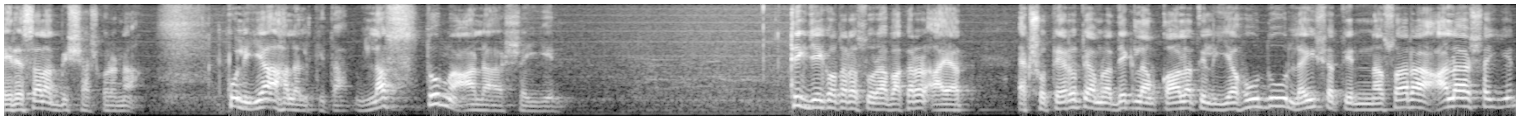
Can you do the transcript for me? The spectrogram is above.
এই রেসালাত বিশ্বাস করে না। কুল, ইয়া আহলাল কিতাব, লাস্তুম আলা শাইয়িন ঠিক যে কথাটা সুরা বাকারার আয়াত একশো তেরোতে আমরা দেখলাম, কালাতিল ইয়াহুদু লাইসাতিন নাসারা আলা সাইয়েন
